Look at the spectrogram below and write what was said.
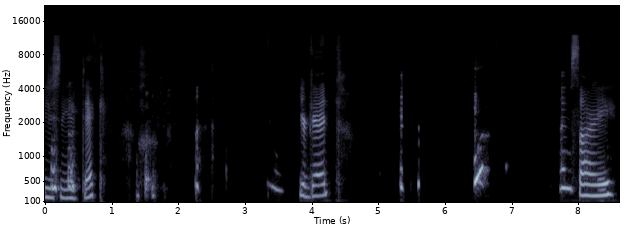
You just need a dick. You're good. I'm sorry.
